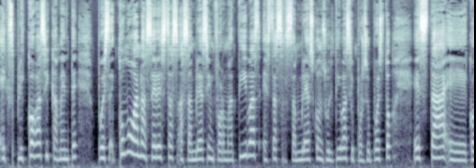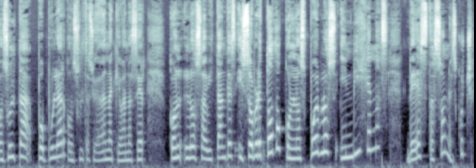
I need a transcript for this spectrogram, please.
explicó básicamente pues cómo van a ser estas asambleas informativas, estas asambleas consultivas y por supuesto esta eh, consulta popular, consulta ciudadana que van a hacer con los habitantes y sobre todo con los pueblos indígenas de esta zona. Escuche.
